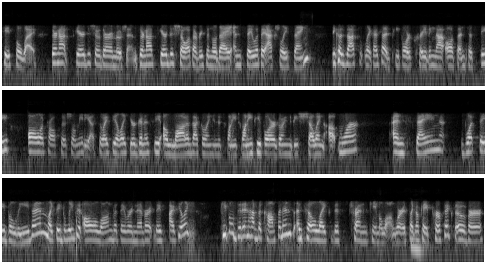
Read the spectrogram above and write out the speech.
tasteful way. They're not scared to show their emotions. They're not scared to show up every single day and say what they actually think because that's, like I said, people are craving that authenticity all across social media. So I feel like you're going to see a lot of that going into 2020. People are going to be showing up more and saying what they believe in. Like they believed it all along, but they were never, they, I feel like people didn't have the confidence until like this trend came along where it's like, mm-hmm. okay, perfect's over.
